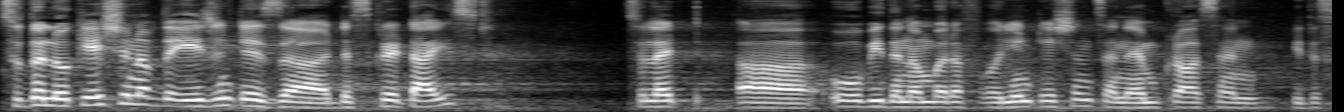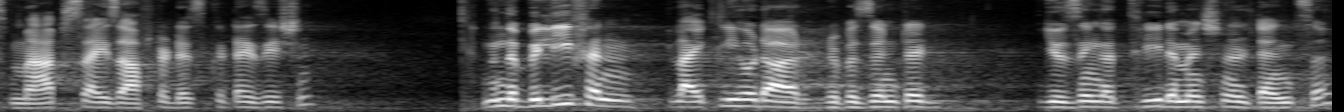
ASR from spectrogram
So the location of the agent is uh, discretized so let uh, O be the number of orientations and M cross N be this map size after discretization. Then the belief and likelihood are represented using a three-dimensional tensor,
